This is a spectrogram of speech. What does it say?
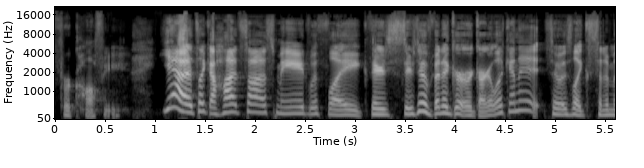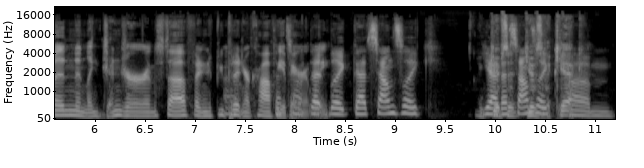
for coffee. Yeah, it's like a hot sauce made with like there's there's no vinegar or garlic in it, so it's like cinnamon and like ginger and stuff, and if you put it in your coffee, That sound- apparently. that, like that sounds like It yeah, that it- sounds like um,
